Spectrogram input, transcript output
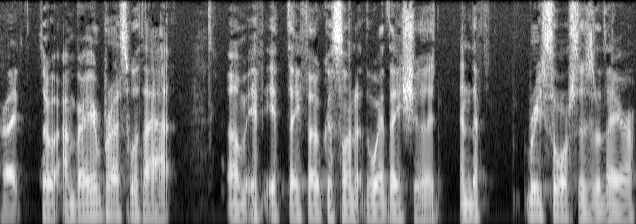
Right. So I'm very impressed with that. Um, if, if they focus on it the way they should and the resources are there.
